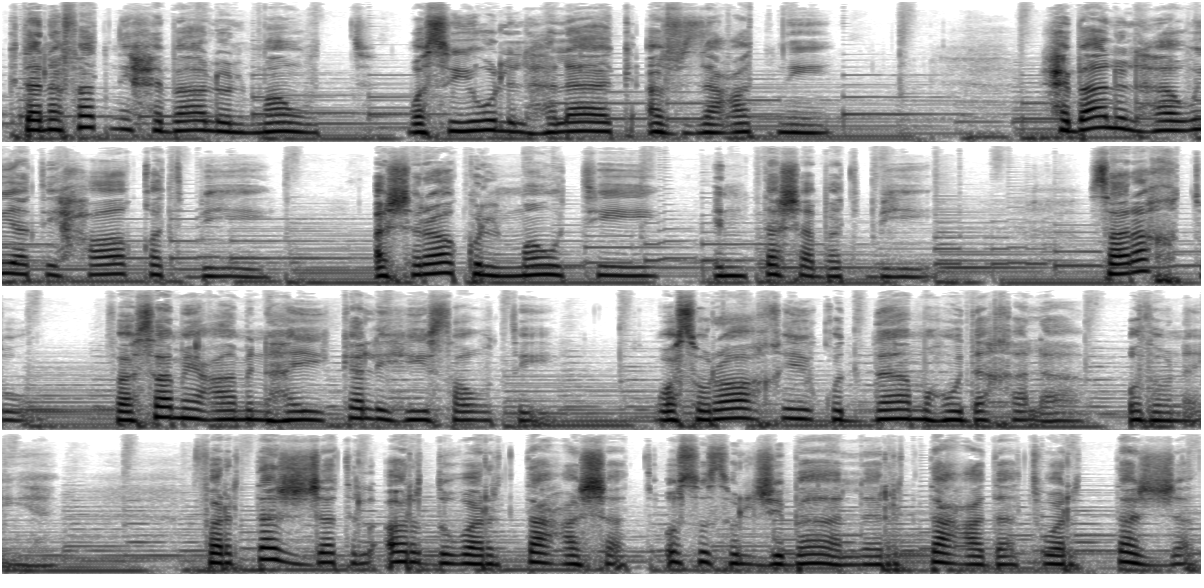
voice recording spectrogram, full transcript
اكتنفتني حبال الموت وسيول الهلاك أفزعتني. حبال الهاوية حاقت بي أشراك الموت انتشبت بي. صرخت فسمع من هيكله صوتي وصراخي قدامه دخل أذنيه. فارتجت الأرض وارتعشت أسس الجبال ارتعدت وارتجت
